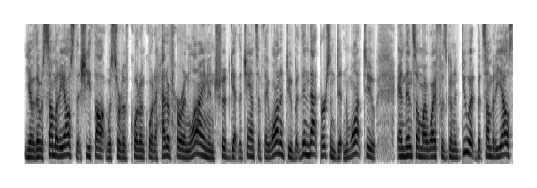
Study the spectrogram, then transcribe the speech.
you know there was somebody else that she thought was sort of quote unquote ahead of her in line and should get the chance if they wanted to, but then that person didn't want to, and then so my wife was going to do it, but somebody else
